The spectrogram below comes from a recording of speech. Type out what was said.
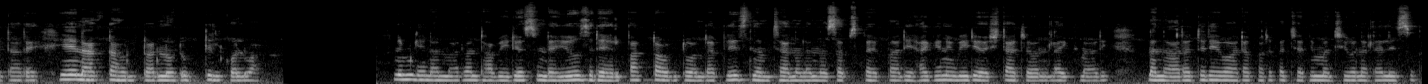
ಇದ್ದಾರೆ, ಏನಾಗ್ತಾ ಉಂಟು ಅನ್ನೋದು ತಿಳ್ಕೊಳ್ಳುವ. ನಿಮಗೆ ನಾನು ಮಾಡುವಂಥ ವೀಡಿಯೋಸಿಂದ ಯೂಸ್ ಇದೆ ಹೆಲ್ಪ್ ಆಗ್ತಾ ಉಂಟು ಅಂದರೆ ಪ್ಲೀಸ್ ನಮ್ಮ ಚಾನಲನ್ನು ಸಬ್ಸ್ಕ್ರೈಬ್ ಮಾಡಿ. ಹಾಗೆಯೇ ವಿಡಿಯೋ ಇಷ್ಟ ಆದರೆ ಒಂದು ಲೈಕ್ ಮಾಡಿ. ನನ್ನ ಆರಾಧ್ಯ ಕೊರಗಜ್ಜ ನಿಮ್ಮ ಜೀವನದಲ್ಲಿ ಸುಖ,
